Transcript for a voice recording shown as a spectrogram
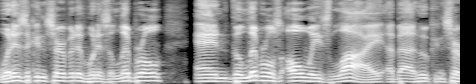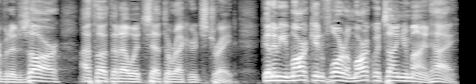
What is a conservative? What is a liberal? And the liberals always lie about who conservatives are. I thought that I would set the record straight. Going to be Mark in Florida. Mark, what's on your mind? Hi.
